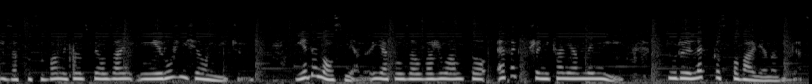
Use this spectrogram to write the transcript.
i zastosowanych rozwiązań nie różni się on niczym. Jedyną zmianę, jaką zauważyłam, to efekt przenikania menu, który lekko spowalnia nawigację.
